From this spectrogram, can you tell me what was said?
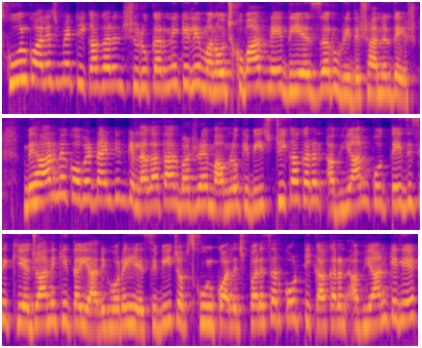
स्कूल कॉलेज में टीकाकरण शुरू करने के लिए मनोज कुमार ने दिए ज़रूरी दिशा निर्देश। बिहार में कोविड 19 के लगातार बढ़ रहे मामलों के बीच टीकाकरण अभियान को तेज़ी से किए जाने की तैयारी हो रही है। इसी बीच अब स्कूल कॉलेज परिसर को टीकाकरण अभियान के लिए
